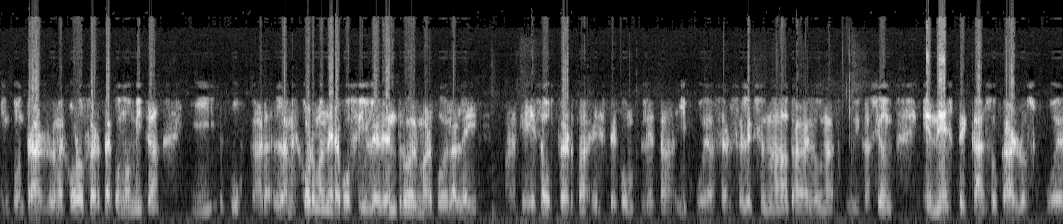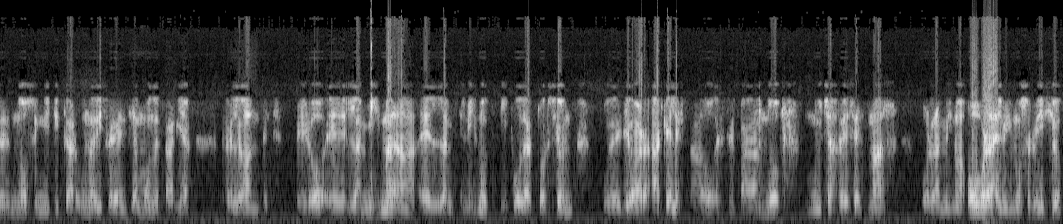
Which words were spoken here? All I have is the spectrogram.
Encontrar la mejor oferta económica y buscar la mejor manera posible dentro del marco de la ley para que esa oferta esté completa y pueda ser seleccionada a través de una adjudicación. En este caso, Carlos, puede no significar una diferencia monetaria relevante, pero eh, la misma, el, el mismo tipo de actuación puede llevar a que el Estado esté pagando muchas veces más por la misma obra, el mismo servicio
